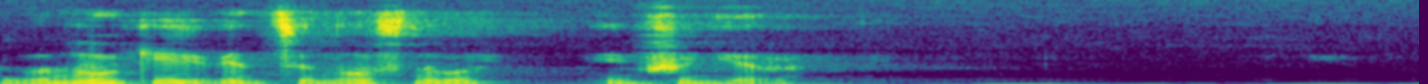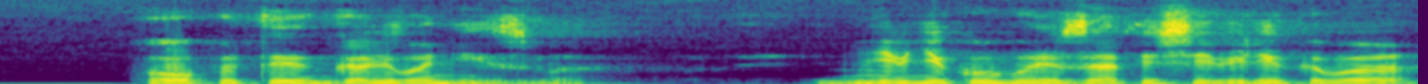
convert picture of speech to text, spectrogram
внуки венценосного инженера. Опыты гальванизма. Дневниковые записи великого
